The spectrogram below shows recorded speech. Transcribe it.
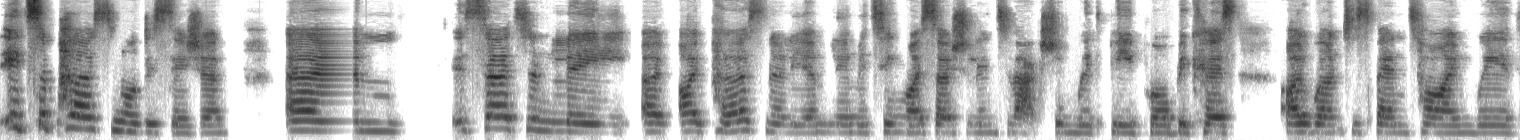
it's a personal decision. Um, certainly, I, I personally am limiting my social interaction with people because I want to spend time with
